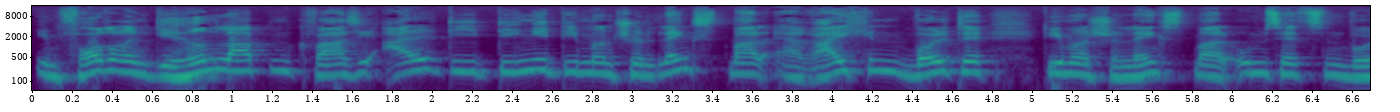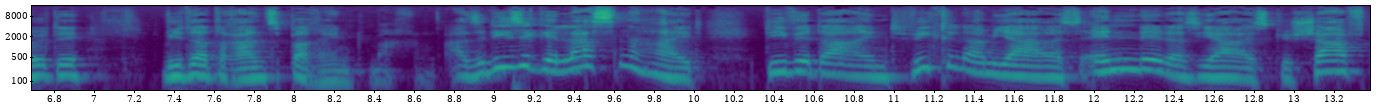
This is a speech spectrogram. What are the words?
im vorderen Gehirnlappen quasi all die Dinge, die man schon längst mal erreichen wollte, die man schon längst mal umsetzen wollte, wieder transparent machen. Also diese Gelassenheit, die wir da entwickeln am Jahresende, das Jahr ist geschafft,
